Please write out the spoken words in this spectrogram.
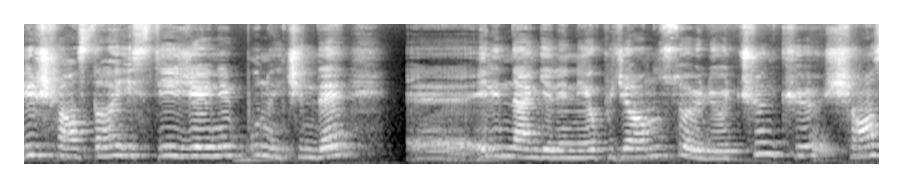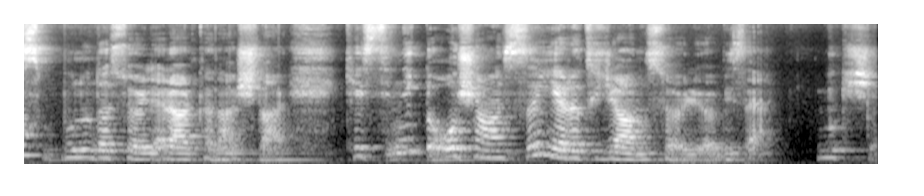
bir şans daha isteyeceğini, bunun için de e, elinden geleni yapacağını söylüyor. Çünkü şans bunu da söyler arkadaşlar. Kesinlikle o şansı yaratacağını söylüyor bize bu kişi.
